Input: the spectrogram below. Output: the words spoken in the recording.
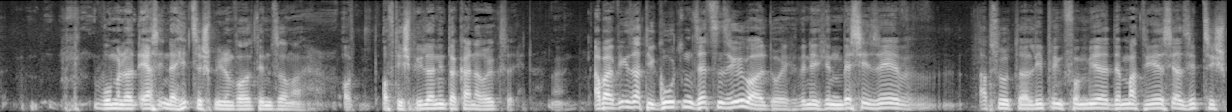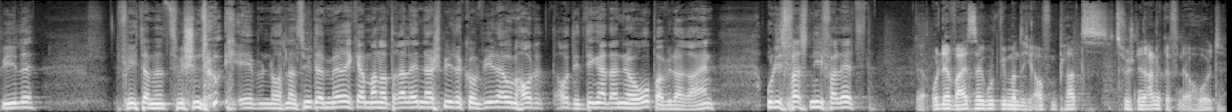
wo man dann erst in der Hitze spielen wollte im Sommer. Auf, auf die Spieler nimmt da keiner Rücksicht. Nein. Aber wie gesagt, die Guten setzen sich überall durch. Wenn ich einen Messi sehe, absoluter Liebling von mir, der macht jedes Jahr 70 Spiele, fliegt dann zwischendurch eben noch nach Südamerika, macht noch drei Länderspiele, kommt wieder und haut, haut die Dinger dann in Europa wieder rein und ist fast nie verletzt. Ja, und er weiß sehr gut, wie man sich auf dem Platz zwischen den Angriffen erholt.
